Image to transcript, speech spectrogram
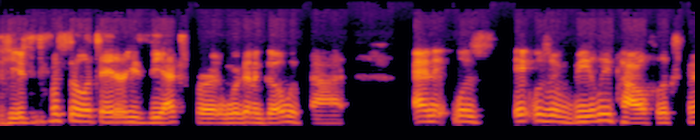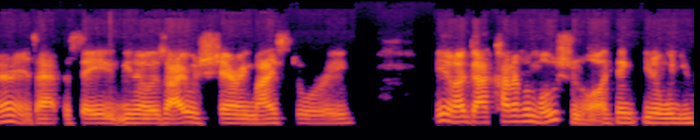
he's the facilitator, he's the expert, and we're going to go with that. And it was, it was a really powerful experience. I have to say, you know, as I was sharing my story, you know, I got kind of emotional. I think, you know, when you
